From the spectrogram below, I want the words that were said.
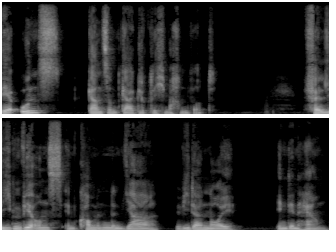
der uns ganz und gar glücklich machen wird. Verlieben wir uns im kommenden Jahr wieder neu in den Herrn.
